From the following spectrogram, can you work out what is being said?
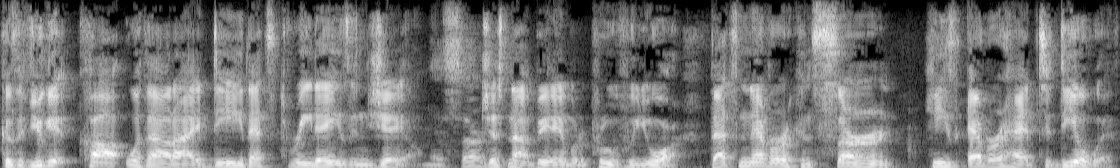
Because if you get caught without ID, that's three days in jail. Yes, sir. Just not being able to prove who you are. That's never a concern he's ever had to deal with.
